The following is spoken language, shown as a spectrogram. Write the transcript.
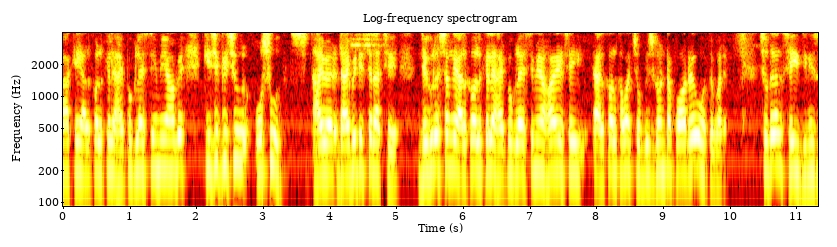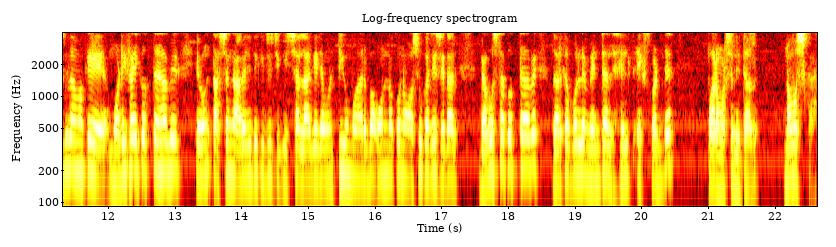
না খেয়ে অ্যালকোহল খেলে হাইপোগ্লাইসেমিয়া হবে। কিছু কিছু ওষুধ ডায়াবেটিসের আছে, যেগুলোর সঙ্গে অ্যালকোহল খেলে হাইপোগ্লাইসেমিয়া হয়, সেই অ্যালকোহল খাবার চব্বিশ ঘণ্টা পরেও হতে পারে। সুতরাং সেই জিনিসগুলো আমাকে মডিফাই করতে হবে এবং তার সঙ্গে আরও যদি কিছু চিকিৎসা লাগে, যেমন টিউমার বা অন্য কোনো অসুখ আছে, সেটার ব্যবস্থা করতে হবে। দরকার পড়লে মেন্টাল হেলথ এক্সপার্টদের পরামর্শ নিতে হবে। নমস্কার।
